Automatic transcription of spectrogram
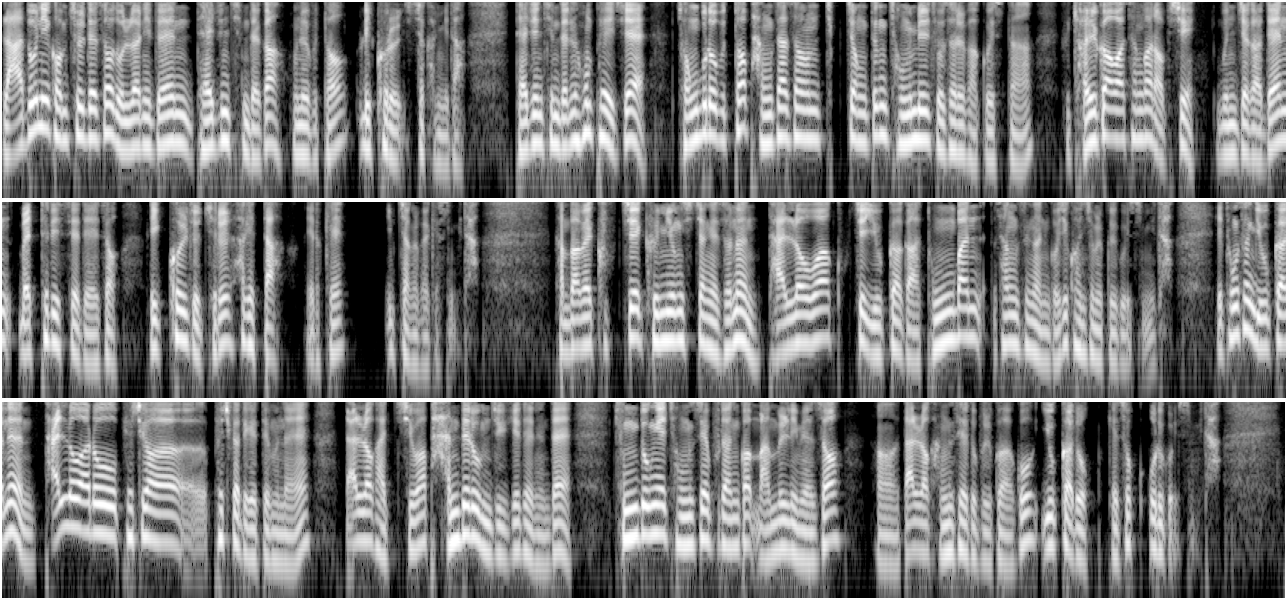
라돈이 검출돼서 논란이 된 대진 침대가 오늘부터 리콜을 시작합니다. 대진 침대는 홈페이지에 정부로부터 방사선 측정 등 정밀 조사를 받고 있으나 그 결과와 상관없이 문제가 된 매트리스에 대해서 리콜 조치를 하겠다. 이렇게 입장을 밝혔습니다. 간밤에 국제 금융 시장에서는 달러와 국제 유가가 동반 상승한 것이 관심을 끌고 있습니다. 통상 유가는 달러화로 표시가 표시가 되기 때문에 달러 가치와 반대로 움직이게 되는데 중동의 정세 불안과 맞물리면서 어, 달러 강세에도 불구하고 유가도 계속 오르고 있습니다.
